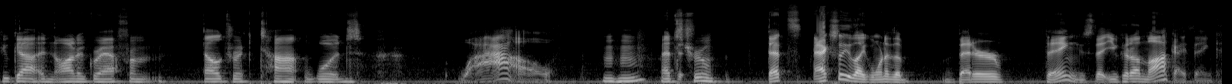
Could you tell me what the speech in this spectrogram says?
You got an autograph from Eldrick Tont Woods. Wow. Mm-hmm. That's Th- true. That's actually like one of the better things that you could unlock, I think.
